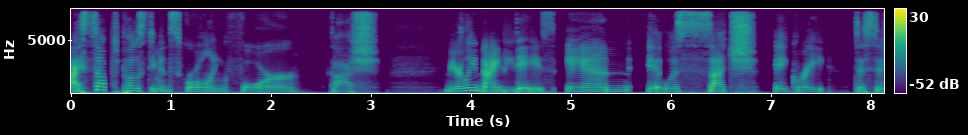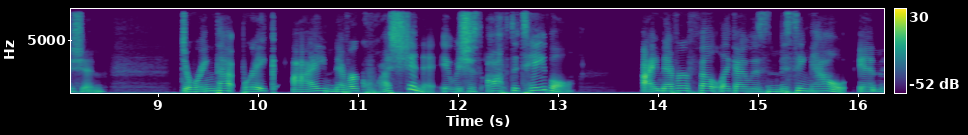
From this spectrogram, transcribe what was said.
I stopped posting and scrolling for, gosh, nearly 90 days. And it was such a great decision. During that break, I never questioned it, it was just off the table. I never felt like I was missing out. And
